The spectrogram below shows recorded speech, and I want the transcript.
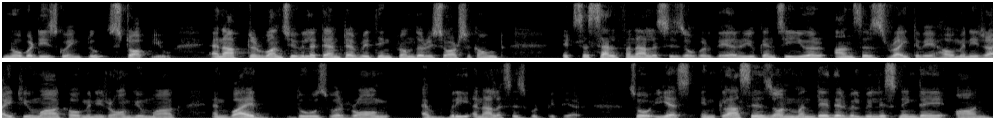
Nobody is going to stop you and after once you will attempt everything from the resource account it's a self analysis over there. You can see your answers right away. How many right you mark how many wrong you mark and why those were wrong. Every analysis would be there. So yes in classes on monday there will be listening day. On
